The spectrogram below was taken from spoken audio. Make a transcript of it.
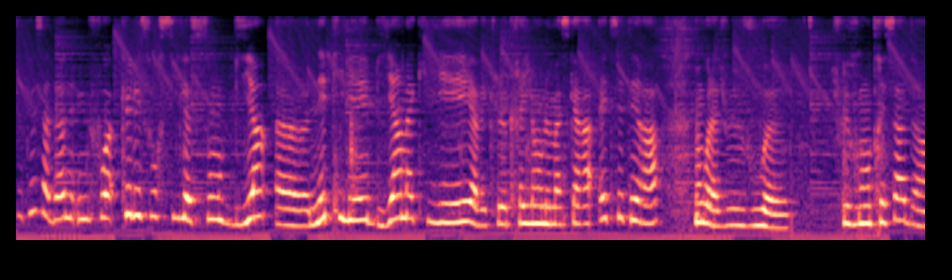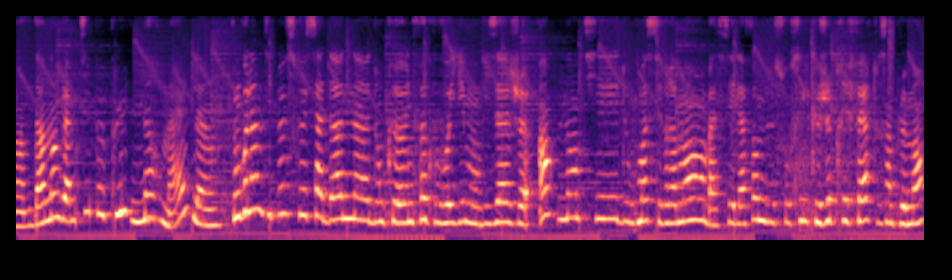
ce que ça donne une fois que les sourcils sont bien euh, épilés, bien maquillés avec le crayon, le mascara, etc. Donc voilà, je vais vous euh, je vais vous montrer ça d'un angle un petit peu plus normal. Donc voilà un petit peu ce que ça donne. Donc euh, une fois que vous voyez mon visage en entier, donc moi c'est vraiment bah, la forme de sourcil que je préfère tout simplement.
